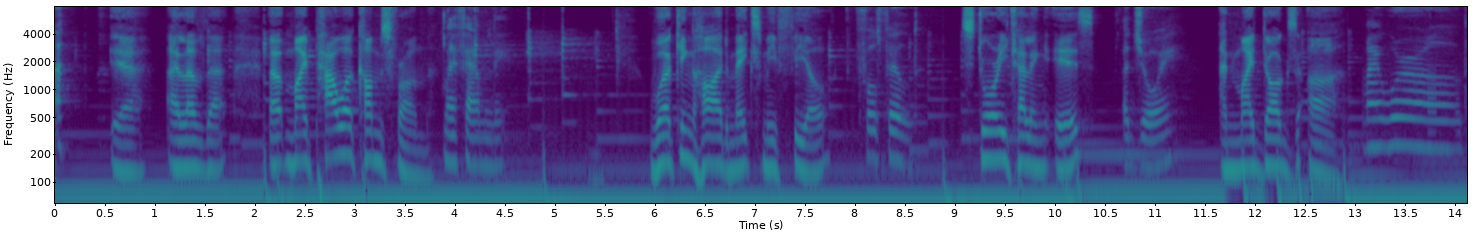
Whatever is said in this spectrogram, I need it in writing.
yeah. I love that. Uh, my power comes from My family, working hard makes me feel. fulfilled, Storytelling is, a joy. and my dogs are. My world.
